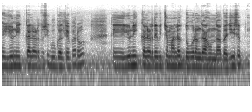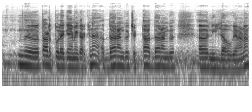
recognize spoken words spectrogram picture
ਯੂਨੀਕ ਕਲਰ ਤੁਸੀਂ ਗੂਗਲ ਤੇ ਭਰੋ ਤੇ ਯੂਨੀਕ ਕਲਰ ਦੇ ਵਿੱਚ ਮੰਨ ਲਓ ਦੋ ਰੰਗਾ ਹੁੰਦਾ, ਬਜੀ ਸ ਧੜ ਤੋਂ ਲੈ ਕੇ ਐਵੇਂ ਕਰਕੇ ਨਾ ਅੱਧਾ ਰੰਗ ਚਿੱਟਾ, ਅੱਧਾ ਰੰਗ ਨੀਲਾ ਹੋ ਗਿਆ, ਹਨਾ?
